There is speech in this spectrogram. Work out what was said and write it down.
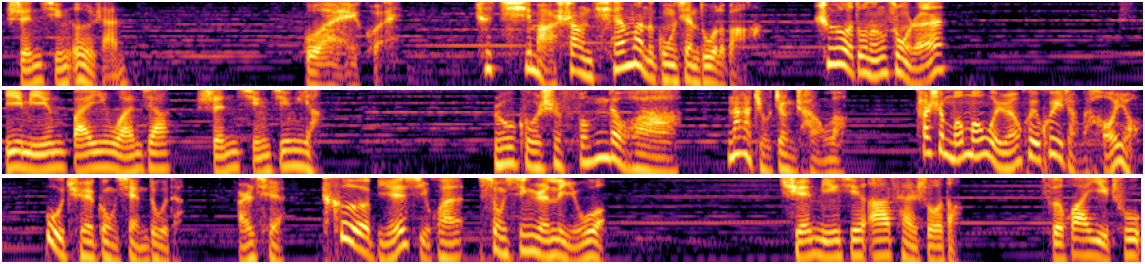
神情愕然。乖乖，这起码上千万的贡献度了吧？这都能送人？一名白银玩家神情惊讶。如果是风的话，那就正常了。他是某某委员会会长的好友，不缺贡献度的，而且特别喜欢送新人礼物。全明星阿灿说道。此话一出，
